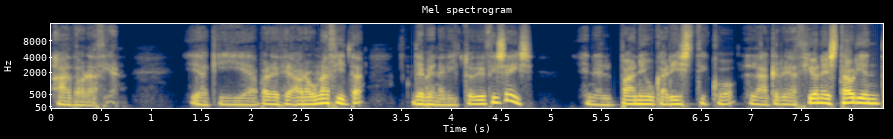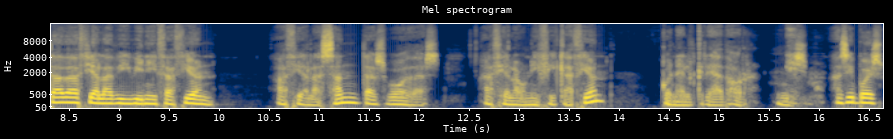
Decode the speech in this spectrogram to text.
adoración. Y aquí aparece ahora una cita de Benedicto XVI. En el pan eucarístico la creación está orientada hacia la divinización, hacia las santas bodas, hacia la unificación con el Creador mismo. Así pues,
